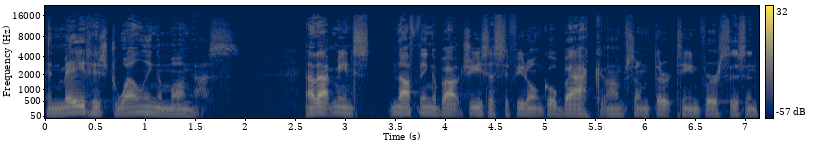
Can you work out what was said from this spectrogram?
and made his dwelling among us. Now that means nothing about Jesus if you don't go back um, some 13 verses and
